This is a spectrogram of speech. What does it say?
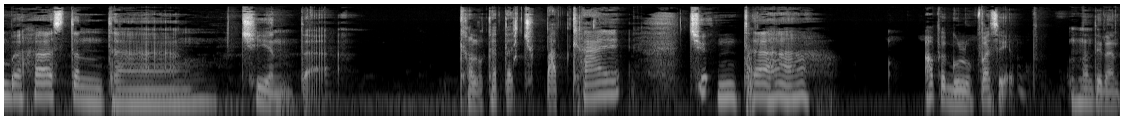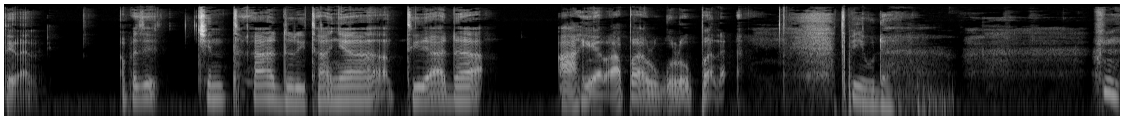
Bahas tentang cinta kalau kata cepat kai cinta. Apa gue lupa sih. Nanti nanti nanti. Apa sih? Cinta deritanya tidak ada akhir. Apa lu gue lupa deh. tapi ya udah. Hmm.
